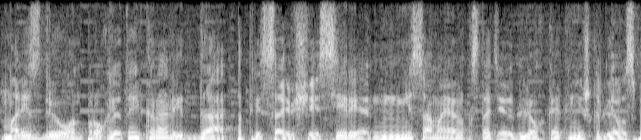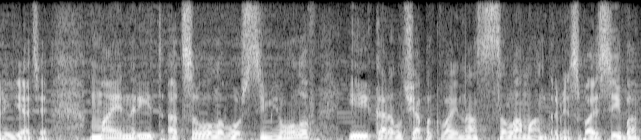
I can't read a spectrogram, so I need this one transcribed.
Марис Дрюон «Проклятые короли». Да, потрясающая серия. Не самая, кстати, легкая книжка для восприятия. Майн Рид Ациола «Вождь Семиолов» и Карл Чапок «Война с саламандрами». Спасибо.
